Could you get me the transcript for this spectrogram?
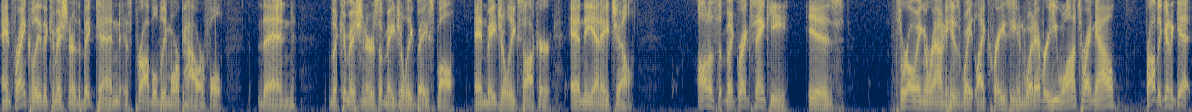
And frankly, the commissioner of the Big Ten is probably more powerful than the commissioners of Major League Baseball and Major League Soccer and the NHL. Honestly, but Greg Sankey is throwing around his weight like crazy, and whatever he wants right now, probably going to get.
